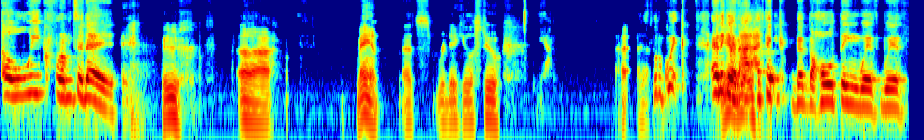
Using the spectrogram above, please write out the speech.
a week from today. Uh, man, that's ridiculous too. Yeah, it's a little quick. And again, yeah, I, I think that the whole thing with with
